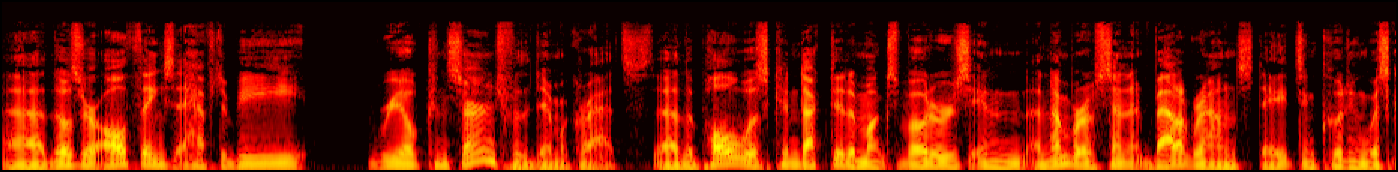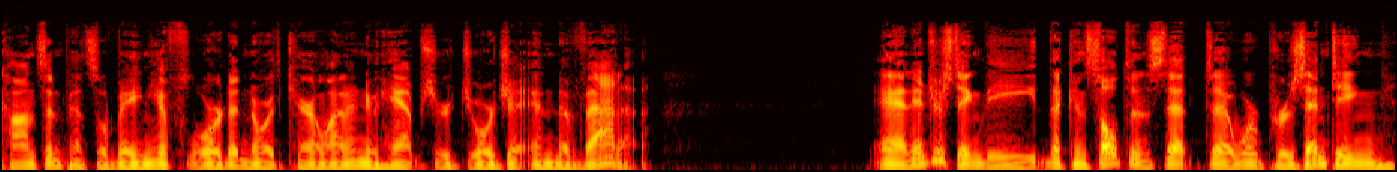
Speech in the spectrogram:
Uh, those are all things that have to be real concerns for the Democrats. Uh, the poll was conducted amongst voters in a number of Senate battleground states, including Wisconsin, Pennsylvania, Florida, North Carolina, New Hampshire, Georgia, and Nevada. And interesting, the, the consultants that uh, were presenting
